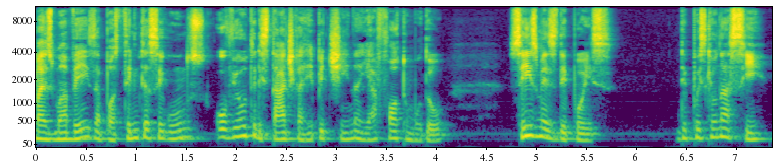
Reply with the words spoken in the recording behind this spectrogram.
Mais uma vez, após 30 segundos, houve outra estática repetida e a foto mudou. Seis meses depois, depois que eu nasci,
